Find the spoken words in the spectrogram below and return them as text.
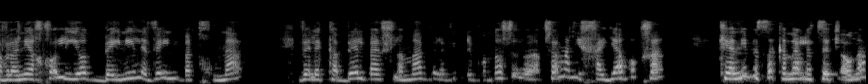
אבל אני יכול להיות ביני לביני בתכונה, ולקבל בהשלמה ולהגיד, ריבונו של עולם, שם אני חייב אותך, כי אני בסכנה לצאת לעולם,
